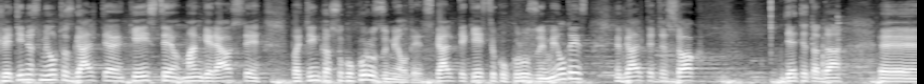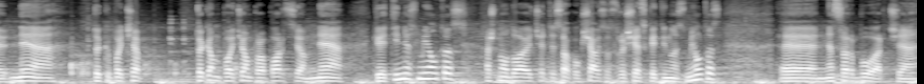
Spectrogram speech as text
kvietinius miltus galite keisti, man geriausiai patinka su kukurūzų miltais. Galite keisti kukurūzų miltais ir galite tiesiog dėti tada e, ne pačia, tokiam pačiom proporcijom ne kvietinius miltus, aš naudoju čia tiesiog aukščiausios rušies kvietinius miltus, e, nesvarbu ar čia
